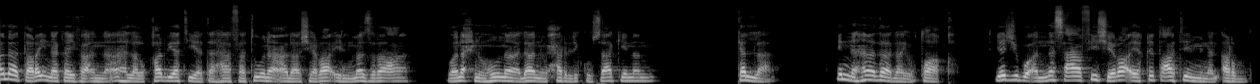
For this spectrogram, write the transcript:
ألا ترين كيف أن أهل القرية يتهافتون على شراء المزرعة ونحن هنا لا نحرك ساكنا؟ كلا إن هذا لا يطاق. يجب أن نسعى في شراء قطعة من الأرض.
